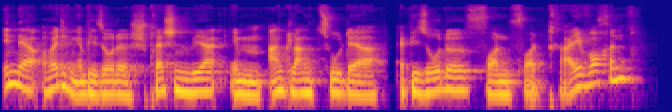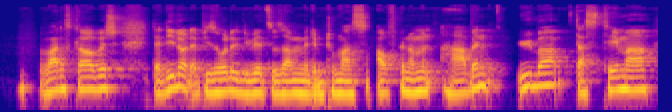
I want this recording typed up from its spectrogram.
In der heutigen Episode sprechen wir im Anklang zu der Episode von vor drei Wochen, war das, glaube ich, der Deload-Episode, die wir zusammen mit dem Thomas aufgenommen haben, über das Thema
